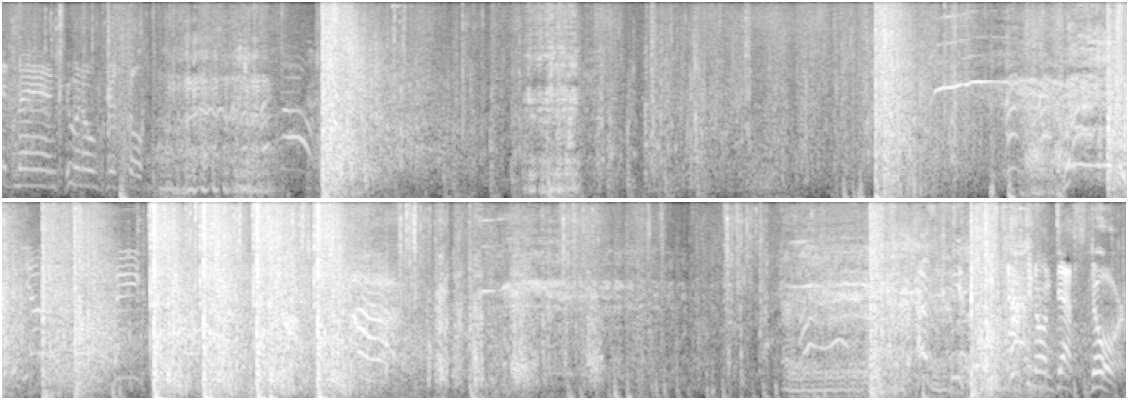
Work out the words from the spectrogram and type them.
Dead man to an O'Driscoll. On death's door?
